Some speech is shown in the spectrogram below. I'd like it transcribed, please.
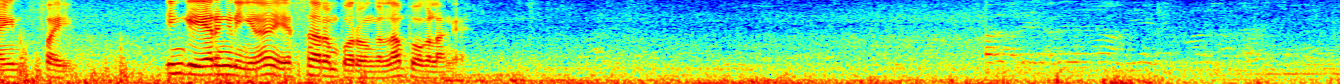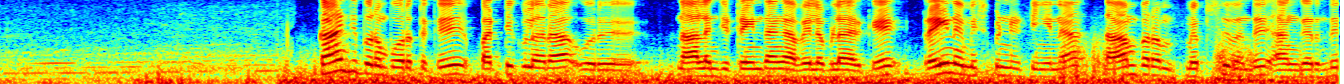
nine five இங்கே இறங்குனீங்கன்னா எஸ்ஆர்எம் போகிறவங்கெல்லாம் போகலாங்க. காஞ்சிபுரம் போகிறதுக்கு பர்டிகுலராக ஒரு நாலஞ்சு ட்ரெயின் தாங்க அவைலபிளாக இருக்குது ட்ரெயினை மிஸ் பண்ணிட்டீங்கன்னா தாம்பரம் மெப்ஸு வந்து அங்கேருந்து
